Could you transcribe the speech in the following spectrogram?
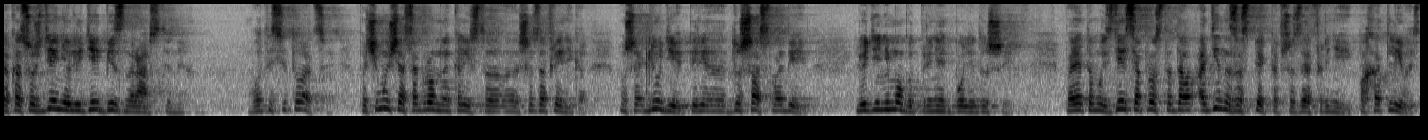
как осуждение людей безнравственных. Вот и ситуация. Почему сейчас огромное количество э, шизофреников? Потому что люди, душа слабеет. Люди не могут принять боли души. Поэтому здесь я просто дал один из аспектов шизофрении – похотливость,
